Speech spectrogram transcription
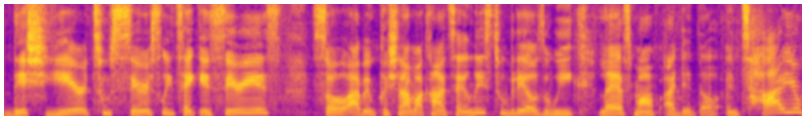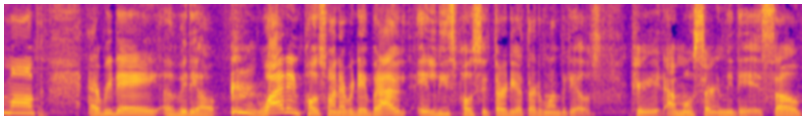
this year to seriously take it serious. So I've been pushing out my content at least two videos a week. Last month I did the entire month, every day a video. well, I didn't post one every day, but I at least posted 30 or 31 videos. Period. I most certainly did. So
